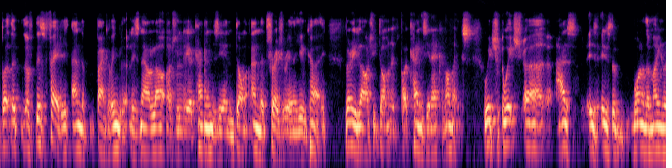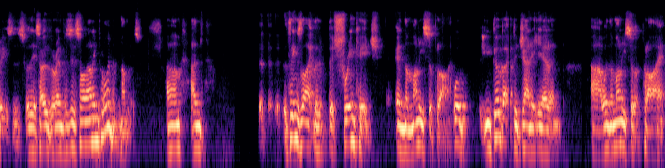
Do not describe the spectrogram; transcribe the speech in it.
but the, the, this Fed and the Bank of England is now largely a Keynesian dom- and the Treasury in the UK, very largely dominated by Keynesian economics, which which uh, has is, is the one of the main reasons for this overemphasis on unemployment numbers, um, and things like the, the shrinkage in the money supply. Well, you go back to Janet Yellen uh, when the money supply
